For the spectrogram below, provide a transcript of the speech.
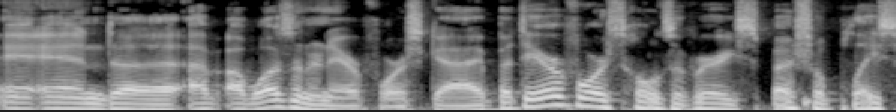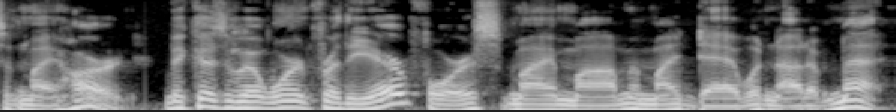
And uh, I, I, wasn't an Air Force guy, but the Air Force holds a very special place in my heart because if it weren't for the Air Force, my mom and my dad would not have met.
